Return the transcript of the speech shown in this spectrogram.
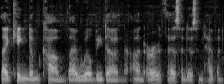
Thy kingdom come, thy will be done, on earth as it is in heaven.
